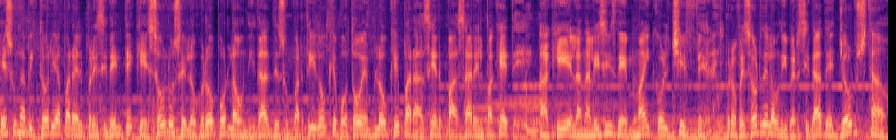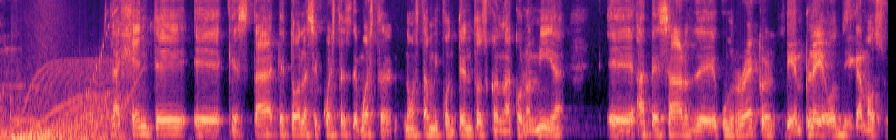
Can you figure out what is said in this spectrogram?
es una victoria para el presidente que solo se logró por la unidad de su partido que votó en bloque para hacer pasar el paquete. Aquí el análisis de Michael Schifter, profesor de la Universidad de Georgetown la gente eh, que está, que todas las encuestas demuestran, no están muy contentos con la economía, eh, a pesar de un récord de empleo, digamos,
